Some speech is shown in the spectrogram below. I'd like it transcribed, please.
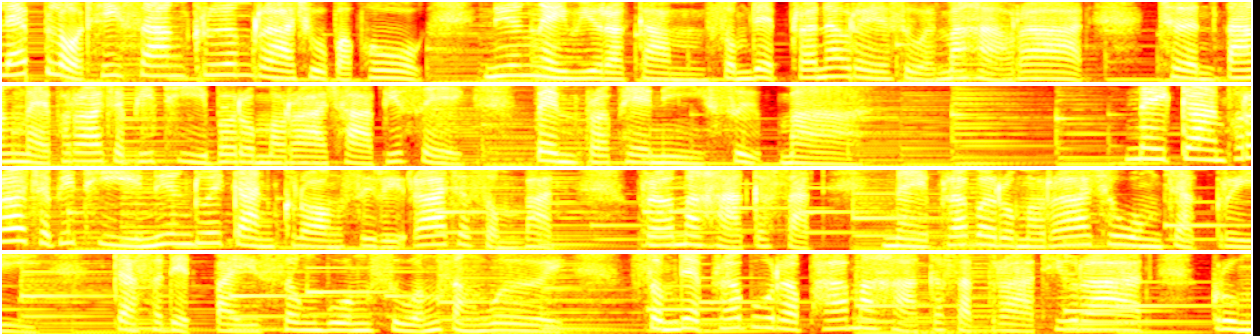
และโปรดให้สร้างเครื่องราชูปโภค เนื่องในวีรกรรม สมเด็จพระนเรศวรมหาราช เชิญตั้งในพระราชพิธีบรมราชาพิเศษเป็นประเพณีสืบมาในการพระราชพิธีเนื่องด้วยการครองสิริราชสมบัติ พระมหากษัตริย์ ในพระบรมราชวงศ์จักรี จะเสด็จไปทรงบวงสวงสังเวย สมเด็จพระบูรพามหากษัตราธิราช กรุง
